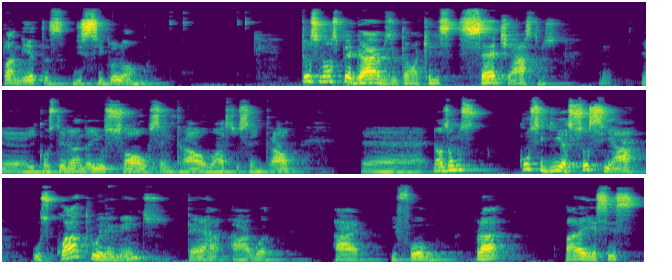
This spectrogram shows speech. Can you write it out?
planetas de ciclo longo. Então, se nós pegarmos então aqueles sete astros né, é, e considerando aí o Sol central, o astro central, é, nós vamos conseguir associar os quatro elementos terra, água, ar e fogo para para esses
